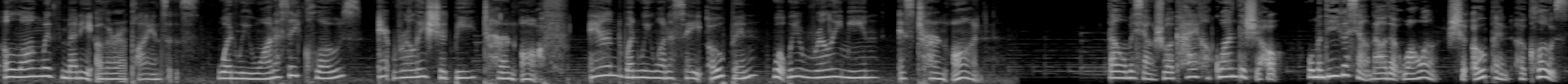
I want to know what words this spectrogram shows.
Along with many other appliances, when we want to say close, it really should be turn off. And when we want to say open, what we really mean is turn on. 当我们想说开和关的时候，我们第一个想到的往往是 open 和 close。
